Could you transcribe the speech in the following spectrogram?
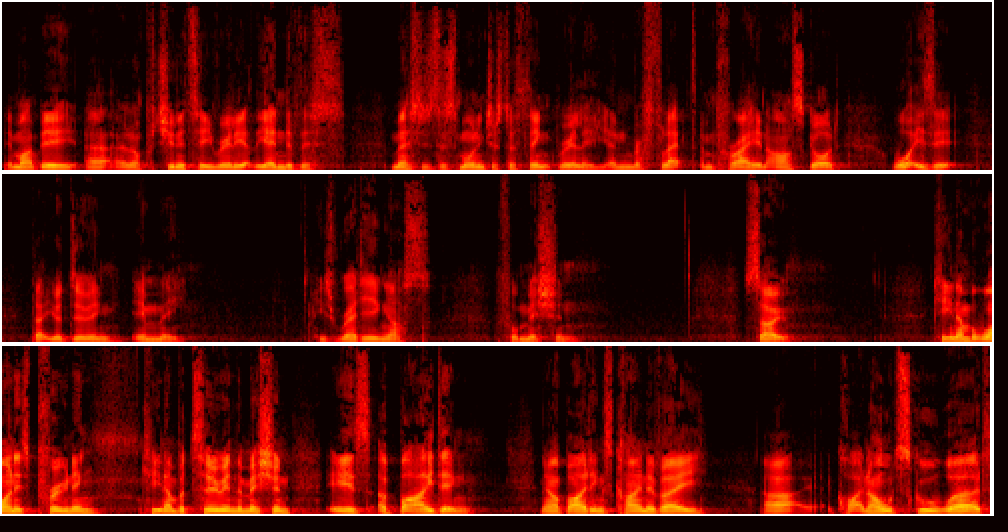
It might be uh, an opportunity, really, at the end of this message this morning just to think really and reflect and pray and ask God, what is it that you're doing in me? He's readying us for mission. So, key number one is pruning. Key number two in the mission is abiding. Now, abiding is kind of a uh, quite an old school word.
